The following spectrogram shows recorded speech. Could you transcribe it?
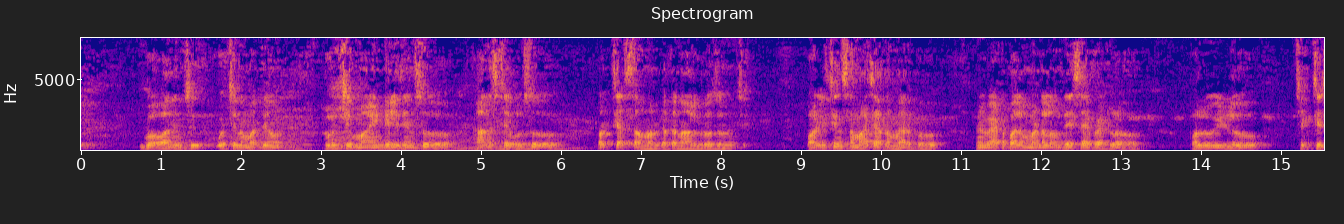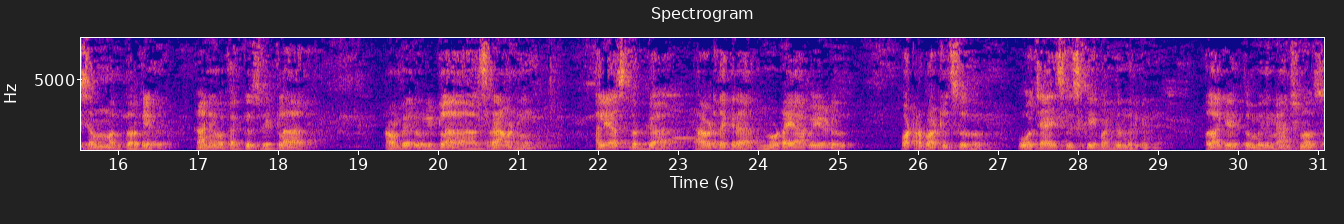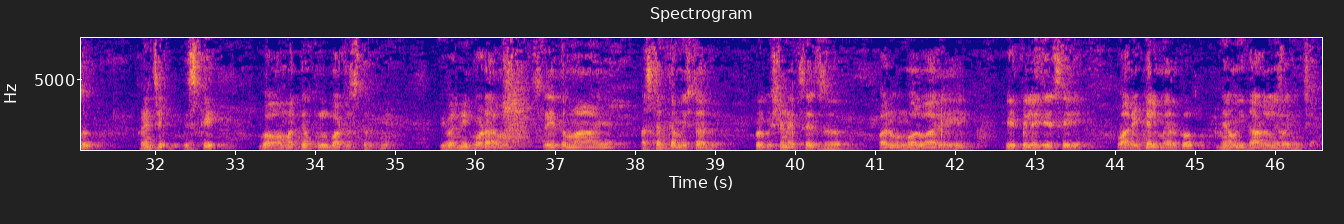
గోవా నుంచి వచ్చిన మద్యం గురించి మా ఇంటెలిజెన్స్ కానిస్టేబుల్స్ వర్క్ చేస్తా ఉన్నారు గత నాలుగు రోజుల నుంచి. వాళ్ళు ఇచ్చిన సమాచారం మేరకు మేము వేటపాలెం మండలం దేశాయపేటలో పలు ఇళ్ళు చెక్ చేసాం మాకు దొరకలేదు. కానీ ఒక అక్యూజ్డ్ ఇట్లా ఆమె పేరు ఇట్లా శ్రావణి అలియాస్ దుర్గా ఆవిడ దగ్గర నూట యాభై ఏడు water bottles O choice whisky మద్యం దొరికింది. అలాగే తొమ్మిది mansion house French whisky Goa మద్యం ఫుల్ బాటిల్స్ దొరికినాయి. ఇవన్నీ కూడా శ్రీయుత మా అసిస్టెంట్ కమిషనర్ ప్రొఫెషన్ ఎక్సైజ్ వారి ఒంగోలు వారికి తెలియజేసి వారి ఇంటెల్ మేరకు మేము ఈ దాడులు నిర్వహించాం.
